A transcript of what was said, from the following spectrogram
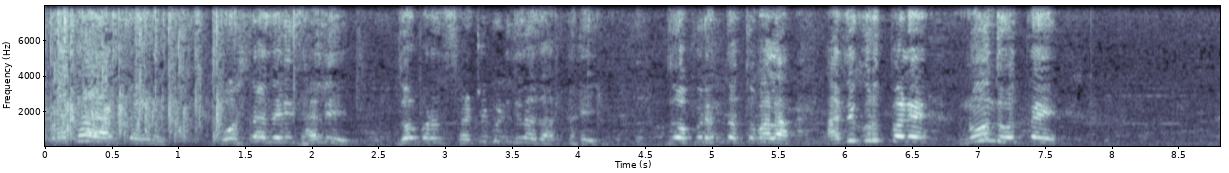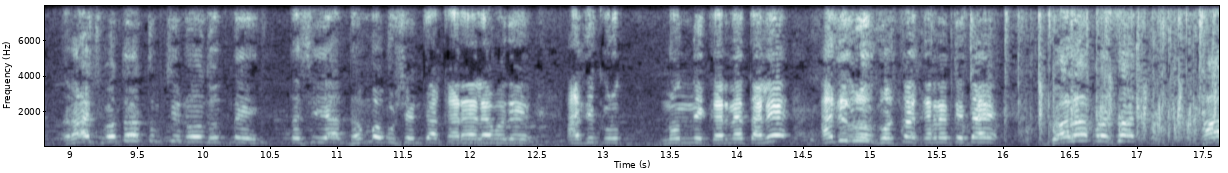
प्रथा आहे आमच्याकडे. घोषणा जरी झाली जोपर्यंत सर्टिफिकेट दिला जात नाही जोपर्यंत तुम्हाला अधिकृतपणे नोंद होत नाही राजपत्रात तुमची नोंद होत नाही. तशी या धम्मभूषणच्या कार्यालयामध्ये अधिकृत नोंदणी करण्यात आली अधिकृत घोषणा करण्यात येत आहे. ज्वाला प्रसाद हा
